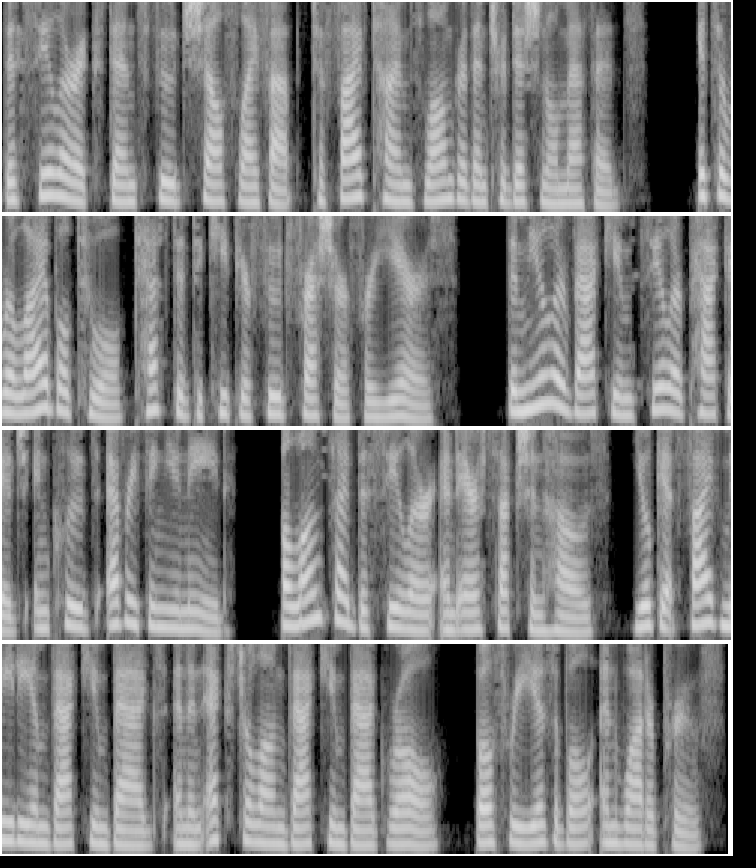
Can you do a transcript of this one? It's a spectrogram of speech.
this sealer extends food shelf life up to five times longer than traditional methods. It's a reliable tool tested to keep your food fresher for years. The Mueller vacuum sealer package includes everything you need. Alongside the sealer and air suction hose, you'll get 5 medium vacuum bags and an extra long vacuum bag roll, both reusable and waterproof.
